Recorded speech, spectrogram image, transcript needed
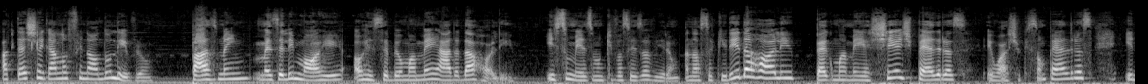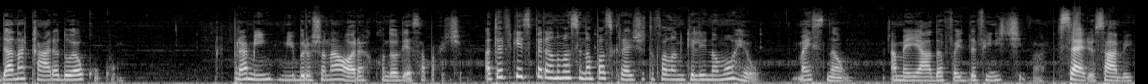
até chegar no final do livro. Pasmem, mas ele morre ao receber uma meiada da Holly. Isso mesmo que vocês ouviram. A nossa querida Holly pega uma meia cheia de pedras, eu acho que são pedras, e dá na cara do El Cuco. Pra mim, me broxou na hora quando eu li essa parte. Até fiquei esperando uma cena pós-crédito falando que ele não morreu. Mas não, a meiada foi definitiva. Sério, sabe?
